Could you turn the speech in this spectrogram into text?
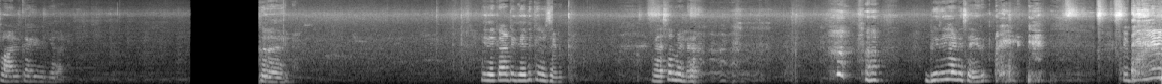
பால் காய வைக்கிறேன் இதை காட்டி இது எதுக்கு விஷம் எடுக்கு விஷம் இல்லை. பிரியாணி செய்யுது பிரியாணி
